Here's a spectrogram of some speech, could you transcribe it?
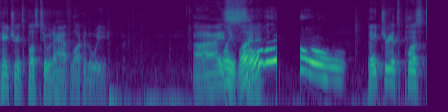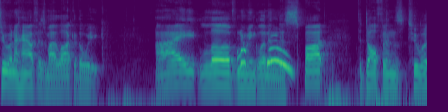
Patriots plus two and a half lock of the week. I Wait, said what? it. oh, Patriots plus two and a half is my lock of the week. I love New England in this spot. The Dolphins, Tua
